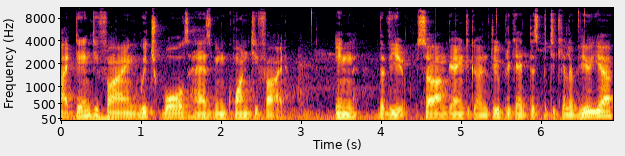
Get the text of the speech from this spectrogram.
identifying which walls has been quantified in the view. So I'm going to go and duplicate this particular view here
